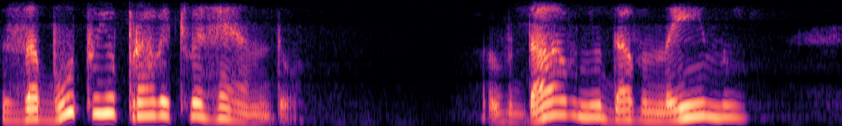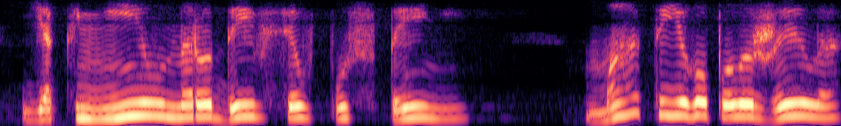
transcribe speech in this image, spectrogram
забутою править легенду. В давню давнину, як ніл народився в пустині, мати його положила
